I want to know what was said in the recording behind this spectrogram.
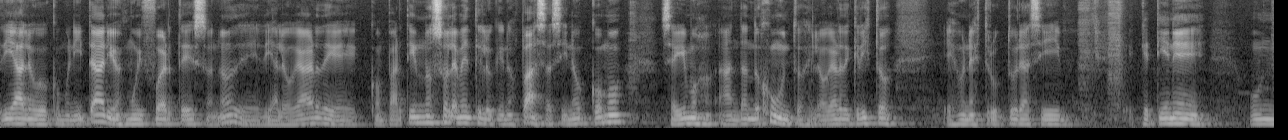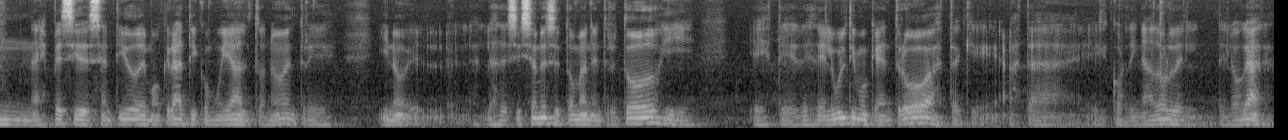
diálogo comunitario, es muy fuerte eso, ¿no? De dialogar, de compartir no solamente lo que nos pasa, sino cómo seguimos andando juntos. El hogar de Cristo es una estructura así que tiene una especie de sentido democrático muy alto, ¿no? Entre, y no, las decisiones se toman entre todos y este, desde el último que entró hasta, que, hasta el coordinador del, hogar.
